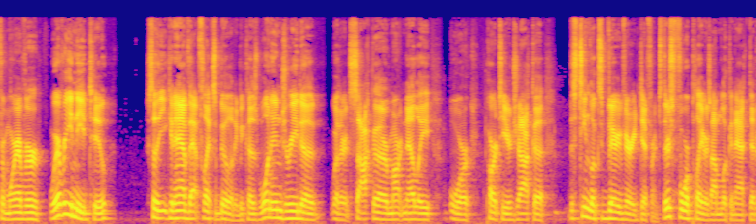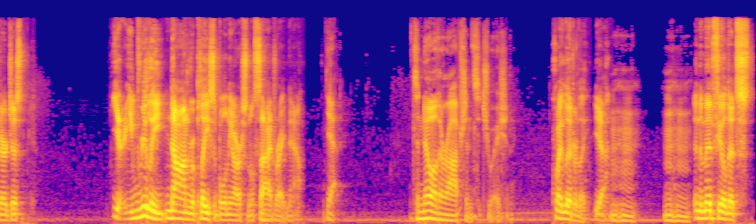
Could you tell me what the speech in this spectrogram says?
from wherever wherever you need to so that you can have that flexibility because one injury to whether it's Saka or Martinelli or Partey or Xhaka, this team looks very very different. There's four players I'm looking at that are just you know, really non-replaceable in the Arsenal side right now. Yeah, it's a no other option situation. Quite literally, yeah. Mm-hmm. Mm-hmm. In the midfield, it's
